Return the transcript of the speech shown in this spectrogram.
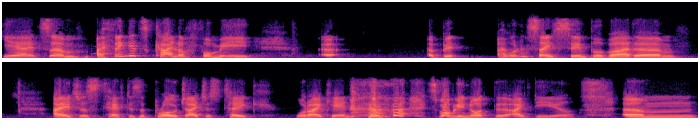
Yeah, it's um I think it's kind of for me uh, a bit I wouldn't say simple, but um I just have this approach. I just take what I can. it's probably not the ideal. Um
